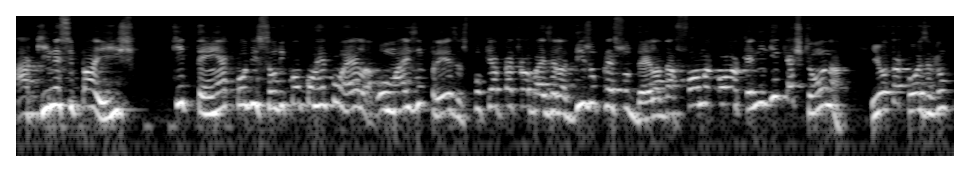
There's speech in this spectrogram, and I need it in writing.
aqui nesse país que tenha condição de concorrer com ela, ou mais empresas, porque a Petrobras ela diz o preço dela da forma como ela quer, ninguém questiona. E outra coisa, viu?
